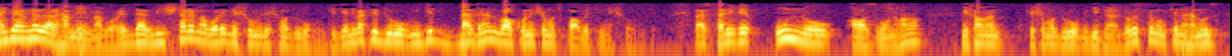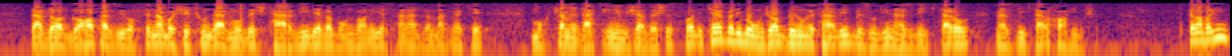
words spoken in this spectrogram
اگر نه در همه موارد در بیشتر موارد نشون میده شما دروغ میگید. یعنی وقتی دروغ میگید بدن واکنش متفاوتی نشون میده. و از طریق اون نوع آزمون ها می‌فهمن که شما دروغ میگید نه. درسته ممکنه هنوز در دادگاه ها پذیرفته نباشه چون در موردش تردیده و به عنوان یه سند و مدرک محکم قطعی نمیشه ازش استفاده کرد ولی به اونجا بدون تردید به زودی نزدیکتر و نزدیکتر خواهیم شد. بنابراین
